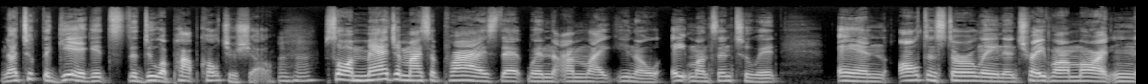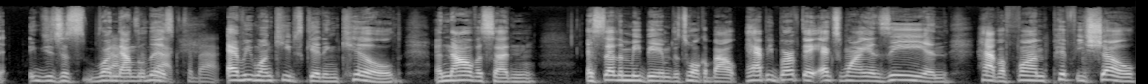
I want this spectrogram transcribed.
And I took the gig, it's to do a pop culture show. mm-hmm. So imagine my surprise that when I'm like, you know, eight months into it, and Alton Sterling and Trayvon Martin, you just run back down the list. Back back. Everyone keeps getting killed. And now all of a sudden, instead of me being able to talk about happy birthday, X, Y, and Z, and have a fun, piffy show,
